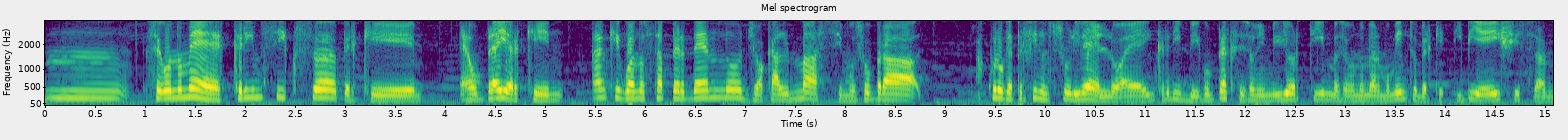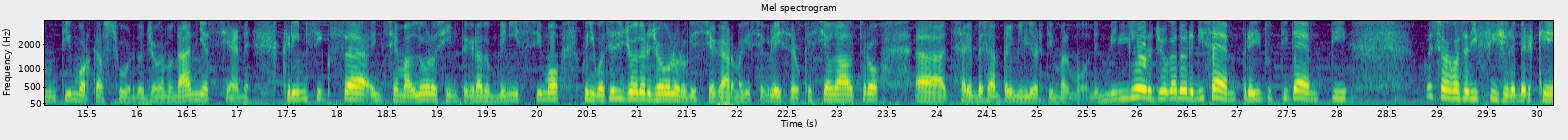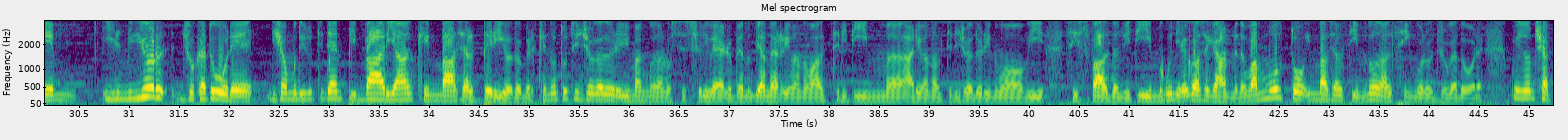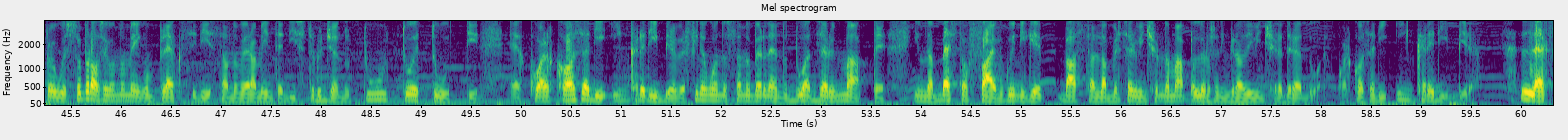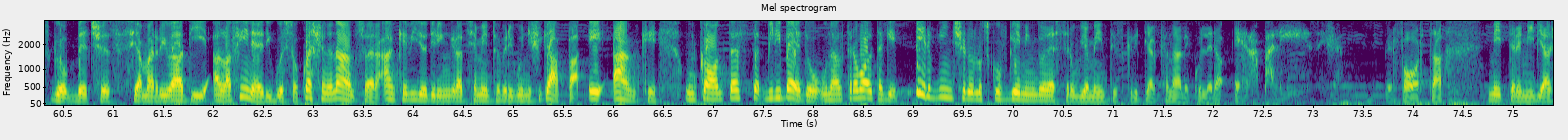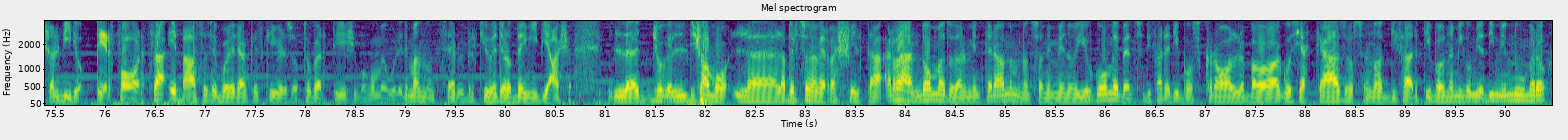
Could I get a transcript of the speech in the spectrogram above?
Mm, secondo me è Crimsix perché è un player che anche quando sta perdendo gioca al massimo sopra a quello che è perfino il suo livello. È incredibile. I complexi sono il miglior team secondo me al momento perché TP e Aegis hanno un teamwork assurdo, giocano da anni assieme. Crimsix insieme a loro si è integrato benissimo. Quindi qualsiasi giocatore gioca loro, che sia Karma, che sia Glacier o che sia un altro, uh, sarebbe sempre il miglior team al mondo. Il miglior giocatore di sempre, di tutti i tempi. Questa è una cosa difficile perché il miglior giocatore, diciamo, di tutti i tempi varia anche in base al periodo, perché non tutti i giocatori rimangono allo stesso livello, piano piano arrivano altri team, arrivano altri giocatori nuovi, si sfaldano i team, quindi le cose cambiano, va molto in base al team, non al singolo giocatore. Quindi non c'è proprio questo, però secondo me i complexity stanno veramente distruggendo tutto e tutti. È qualcosa di incredibile, perfino quando stanno perdendo 2-0 in mappe, in una best of 5, quindi che basta all'avversario vincere una mappa, loro sono in grado di vincere 3-2, qualcosa di incredibile. Let's go bitches, siamo arrivati alla fine di questo question and answer, anche video di ringraziamento per i 15k e anche un contest. Vi ripeto un'altra volta che per vincere lo Scoof Gaming dovete essere ovviamente iscritti al canale, quello era, era palese, cioè per forza. Mettere mi piace al video per forza e basta se volete anche scrivere sotto partecipo come volete ma non serve perché io vedrò dai mi piace. Il, il, diciamo la, la, persona verrà scelta random totalmente random non so nemmeno io come penso di fare tipo scroll così a caso se no di fare tipo un amico mio dimmi un numero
